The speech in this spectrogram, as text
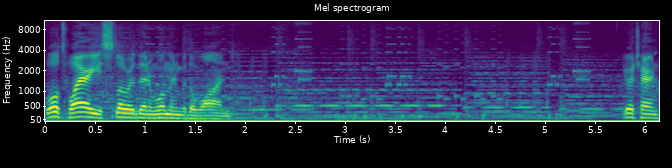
Wolt, why are you slower than a woman with a wand? Your turn.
